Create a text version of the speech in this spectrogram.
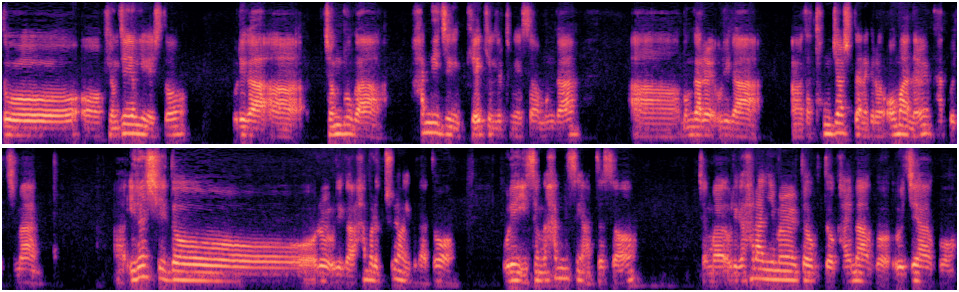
또 어, 경제 영역에서도 우리가 어, 정부가 합리적인 계획 경제를 통해서 뭔가 어, 뭔가를 우리가 어, 다 통제할 수 있다는 그런 오만을 갖고 있지만 어, 이런 시도를 우리가 함부로 추정하기보다도 우리의 이성과 합리성에 앞서서 정말 우리가 하나님을 더욱더 갈망하고 의지하고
